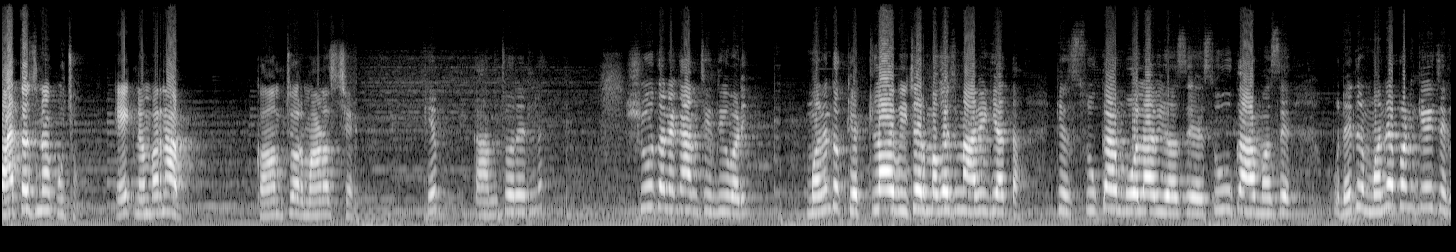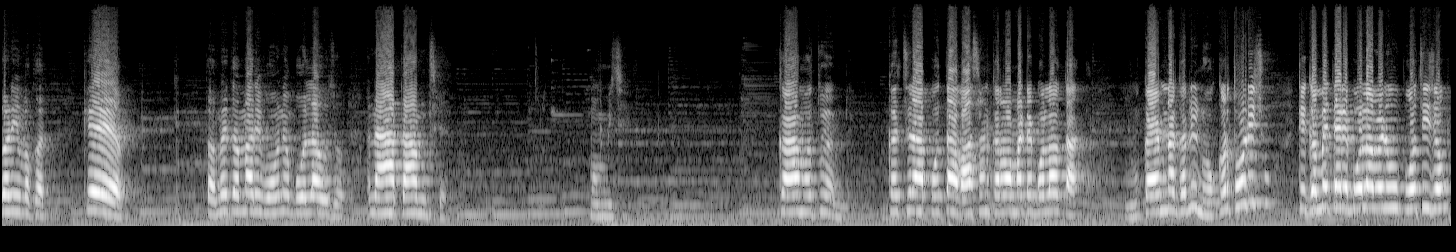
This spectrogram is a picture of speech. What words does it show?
વાત જ ન પૂછો. એક નંબરના કામચોર માણસ છે. કેમ? કામચોર એટલે? શું તને કામ ચીંધ્યું વળી? મને તો કેટલા વિચાર મગજમાં આવી ગયા હતા. કે શું કામ બોલાવી હશે શું કામ હશે? નહીં તો મને પણ કહે છે ઘણી વખત કે તમે તમારી વહુને બોલાવજો અને આ કામ છે. મમ્મીજી કામ હતું એમને. કચરા પોતા વાસણ કરવા માટે બોલાવતા. હું કાંઈ એમના ઘરની નોકર થોડી છું કે ગમે ત્યારે બોલાવે હું પહોંચી જાઉં?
